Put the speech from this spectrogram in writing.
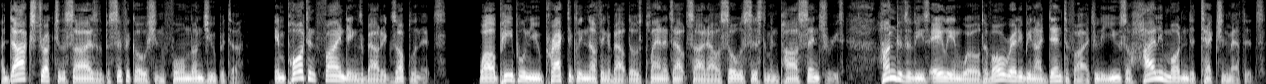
a dark structure the size of the Pacific Ocean formed on Jupiter. Important findings about exoplanets. While people knew practically nothing about those planets outside our solar system in past centuries, hundreds of these alien worlds have already been identified through the use of highly modern detection methods.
